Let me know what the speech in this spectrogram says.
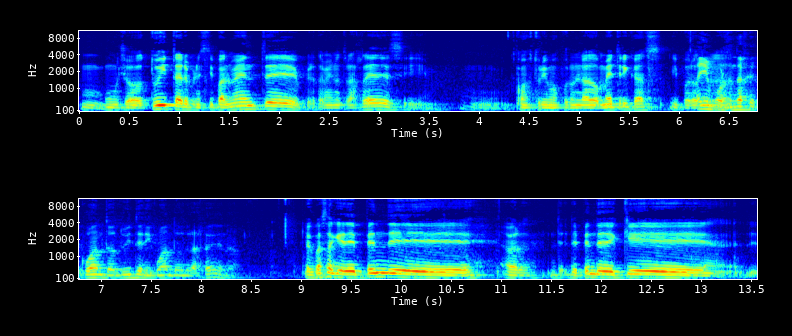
mucho Twitter principalmente, pero también otras redes y construimos por un lado métricas y por otro ¿Hay un lado- porcentaje cuánto Twitter y cuánto otras redes? No. Lo que pasa que depende, a ver, de- depende de qué, de,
